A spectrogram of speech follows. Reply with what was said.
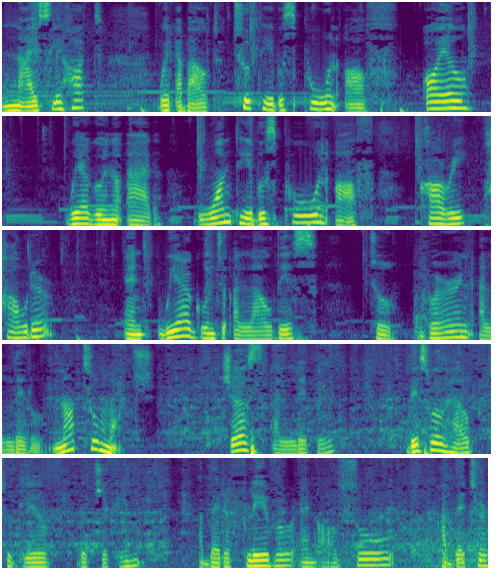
nicely hot with about 2 tablespoons of oil. We are going to add 1 tablespoon of curry powder and we are going to allow this to burn a little, not too much, just a little. This will help to give the chicken a better flavor and also a better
